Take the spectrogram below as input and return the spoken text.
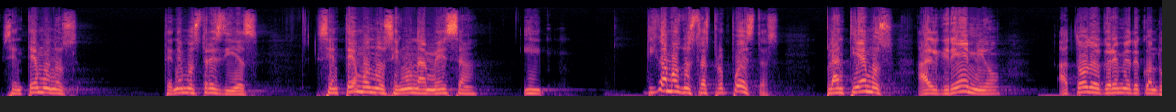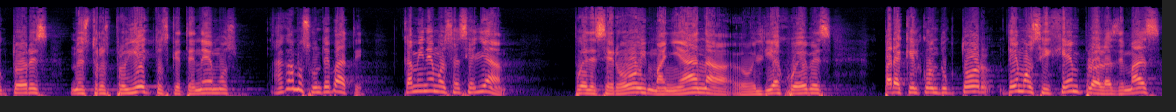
sentémonos, tenemos tres días, sentémonos en una mesa y digamos nuestras propuestas, planteemos al gremio, a todo el gremio de conductores, nuestros proyectos que tenemos, hagamos un debate, caminemos hacia allá. Puede ser hoy, mañana o el día jueves, para que el conductor demos ejemplo a las demás,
